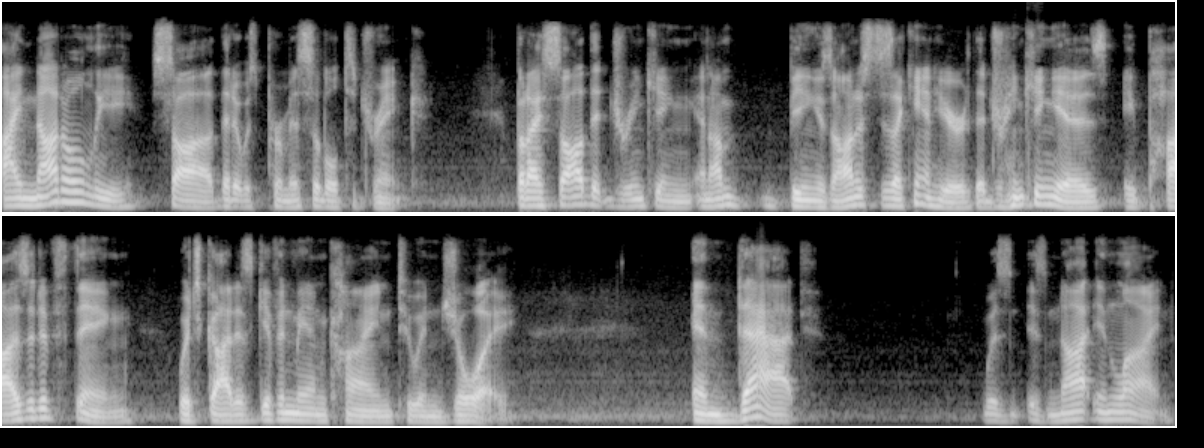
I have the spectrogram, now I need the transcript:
I not only saw that it was permissible to drink, but I saw that drinking, and I'm being as honest as I can here, that drinking is a positive thing which God has given mankind to enjoy. And that was is not in line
